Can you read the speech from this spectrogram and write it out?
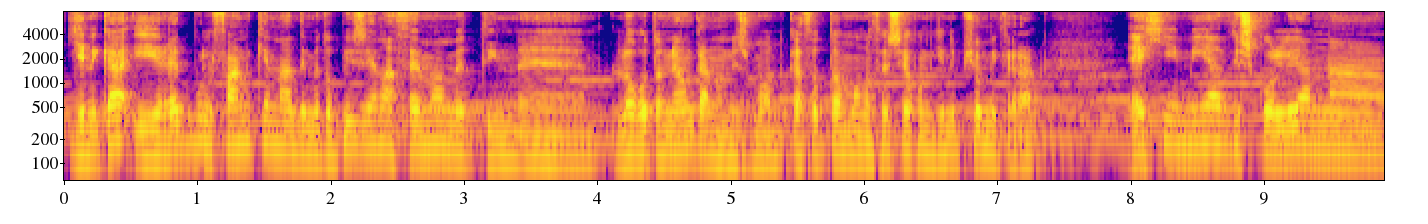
Γενικά η Red Bull φάνηκε να αντιμετωπίζει ένα θέμα με την, ε, λόγω των νέων κανονισμών, καθότι τα μονοθέσια έχουν γίνει πιο μικρά, έχει μια δυσκολία να,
